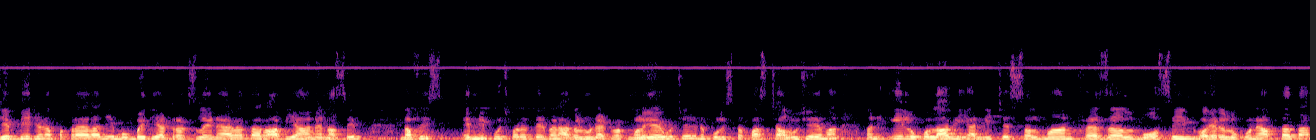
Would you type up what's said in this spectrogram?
જે બે જણા પકડાયેલા છે મુંબઈથી આ ડ્રગ્સ લઈને આવ્યા હતા, રાબિયા અને નસીબ, નફીસ. એમની પૂછપરછ દરમિયાન આગળનું નેટવર્ક મળી આવ્યું છે અને પોલીસ તપાસ ચાલુ છે એમાં. અને એ લોકો લાવી આ નીચે સલમાન, ફેઝલ, મોહસિન વગેરે લોકોને આપતા હતા.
